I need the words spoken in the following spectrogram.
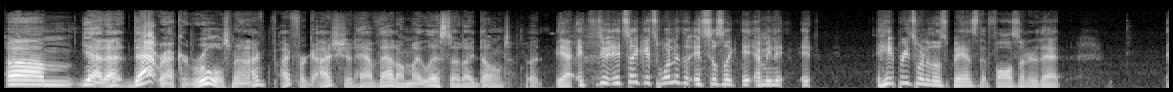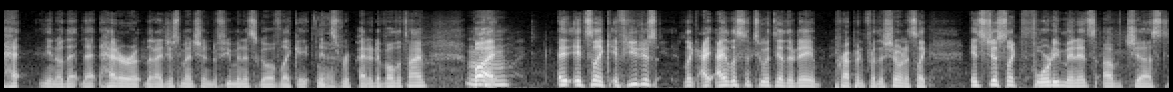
um, yeah, that that record rules, man. I I forgot. I should have that on my list, but I don't. But yeah, it's it's like it's one of the. It's just like it, I mean, it, it Hatebreed's one of those bands that falls under that. He, you know that that header that I just mentioned a few minutes ago of like it, yeah. it's repetitive all the time, but mm-hmm. it, it's like if you just like I, I listened to it the other day prepping for the show and it's like it's just like 40 minutes of just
